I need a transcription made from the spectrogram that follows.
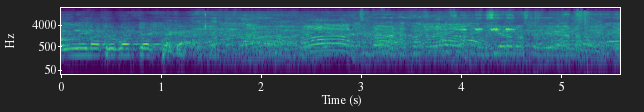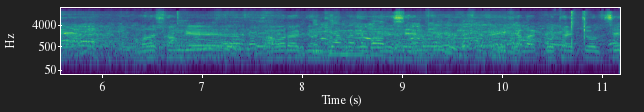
অনলি মাত্র পঞ্চাশ টাকা। আমাদের সঙ্গে আবার একজন এই খেলা কোথায় চলছে?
